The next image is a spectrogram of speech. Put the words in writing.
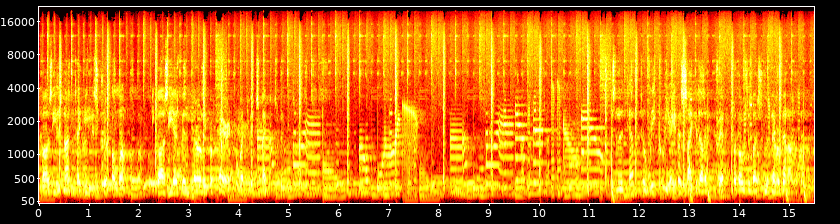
because he is not taking this trip alone, because he has been thoroughly prepared for what to expect. It's an attempt to recreate a psychedelic trip for those of us who have never been on one.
